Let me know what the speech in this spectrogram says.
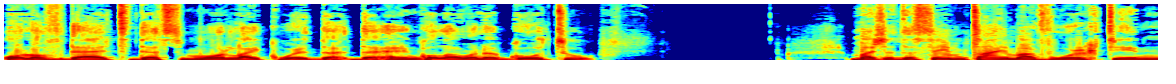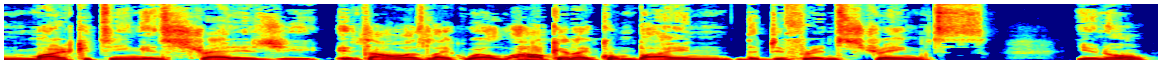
all of that. That's more like where the, the angle I want to go to. But at the same time, I've worked in marketing and strategy. And so I was like, well, how can I combine the different strengths? You know,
